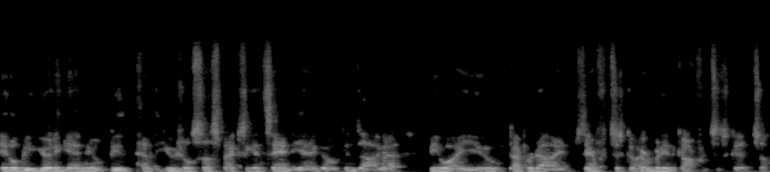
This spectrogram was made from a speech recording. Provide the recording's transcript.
it'll be good again. You'll be have the usual suspects against San Diego, Gonzaga, BYU, Pepperdine, San Francisco. Everybody in the conference is good. So.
